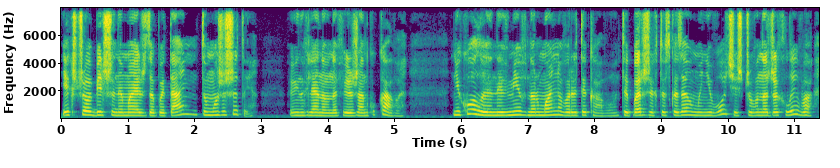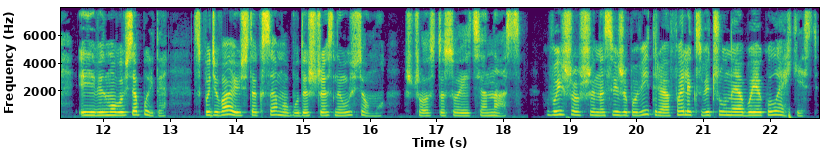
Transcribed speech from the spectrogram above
Якщо більше не маєш запитань, то можеш і ти. Він глянув на філіжанку кави. Ніколи не вмів нормально варити каву. Ти перший, хто сказав мені в очі, що вона жахлива, і відмовився пити. Сподіваюсь, так само будеш чесний у всьому, що стосується нас. Вийшовши на свіже повітря, Фелікс відчув неабияку легкість.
